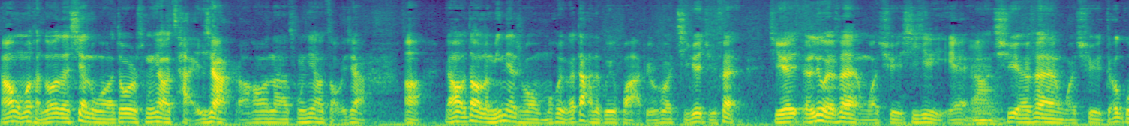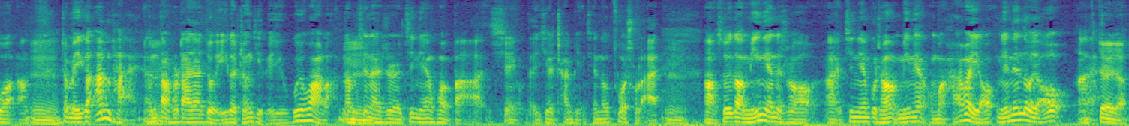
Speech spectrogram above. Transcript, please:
然后我们很多的线路啊都是重新要踩一下，然后呢重新要走一下啊。然后到了明年的时候，我们会有个大的规划，比如说几月几份，几月呃六月份我去西西里，然后七月份我去德国啊，这么一个安排，那么到时候大家就有一个整体的一个规划了。那么现在是今年会把现有的一些产品先都做出来，啊，所以到明年的时候，哎，今年不成，明年我们还会有，年年都有，哎，对的，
